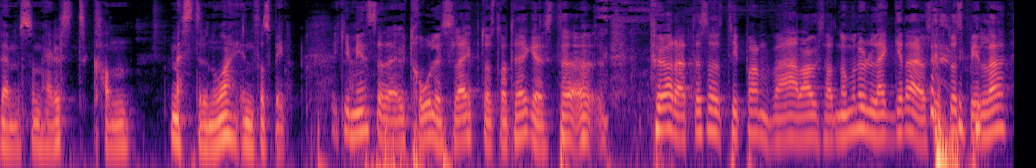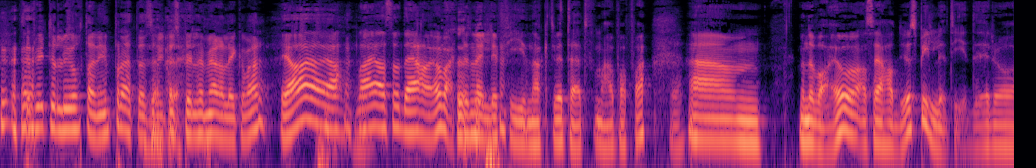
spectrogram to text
hvem som helst kan mestre noe innenfor spill. Ikke minst er det utrolig sleipt og strategisk. Det, før dette så tippa han hver dag sa at nå må du legge deg og slutte å spille. Så fikk du lurt han inn på dette, så fikk du spille mer likevel. Ja, ja, ja. Nei, altså det har jo vært en veldig fin aktivitet for meg og pappa. Um, men det var jo, altså jeg hadde jo spilletider, og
